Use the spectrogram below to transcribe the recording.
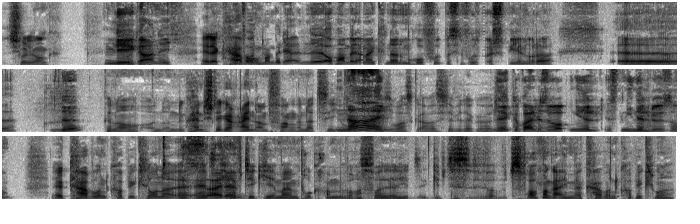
Entschuldigung. nee, gar nicht. Ey, der Einfach auch mal mit, der, ne, auch mal mit anderen Kindern im Hof ein bisschen Fußball spielen oder, äh, ne? Genau. Und, und keine Schlägereien anfangen an der Erziehung. Nein. Oder sowas, was ich da wieder gehört Ne, habe. Gewalt ist überhaupt nie, ist nie eine Lösung. Äh, Carbo und Copy Cloner äh, Es hält sich heftig hier in meinem Programm über was. Hier gibt es, das braucht man gar nicht mehr. Carbo und Copy Cloner.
